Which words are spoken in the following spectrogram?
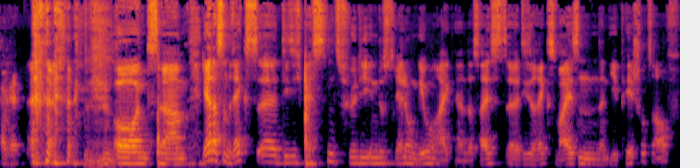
Okay. und ähm, ja, das sind Racks, äh, die sich bestens für die industrielle Umgebung eignen. Das heißt, äh, diese Racks weisen einen IP-Schutz auf.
